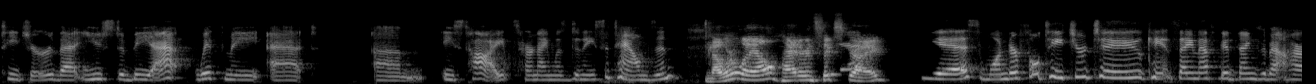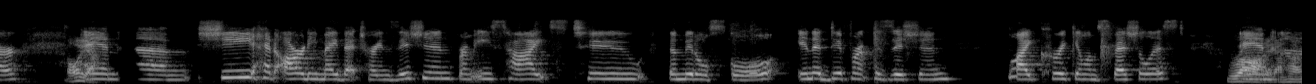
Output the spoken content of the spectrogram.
teacher that used to be at with me at um, East Heights. Her name was Denisa Townsend. Know her well. Had her in sixth grade. Yes, wonderful teacher too. Can't say enough good things about her. Oh yeah. And um, she had already made that transition from East Heights to the middle school in a different position, like curriculum specialist. Right. and, uh-huh.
